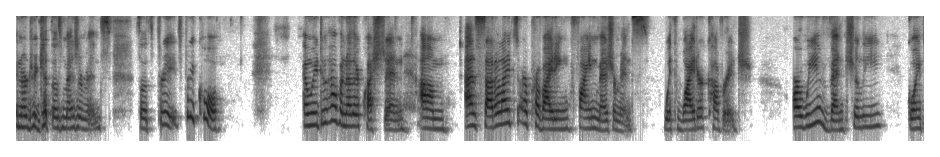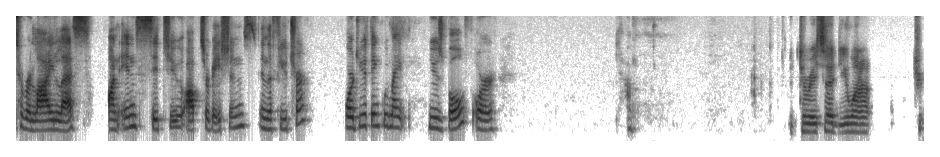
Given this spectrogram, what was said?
in order to get those measurements. So it's pretty, it's pretty cool. And we do have another question. Um, as satellites are providing fine measurements with wider coverage, are we eventually going to rely less on in situ observations in the future? Or do you think we might use both or Yeah. Teresa, do you want to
